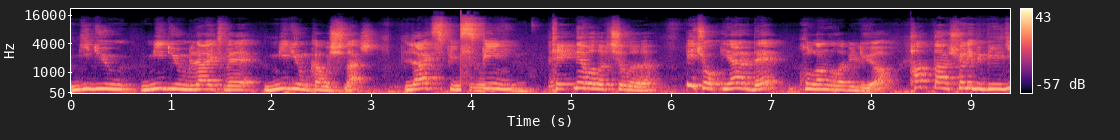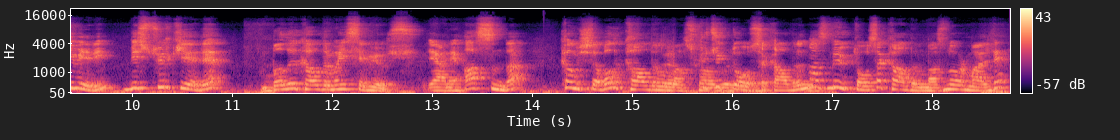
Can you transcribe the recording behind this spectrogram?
medium, medium light ve medium kamışlar, light spin, spin, tekne balıkçılığı birçok yerde kullanılabiliyor. Hatta şöyle bir bilgi vereyim. Biz Türkiye'de balığı kaldırmayı seviyoruz. Yani aslında kamışla balık kaldırılmaz. Evet, Küçük de olsa kaldırılmaz, büyük de olsa kaldırılmaz normalde.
